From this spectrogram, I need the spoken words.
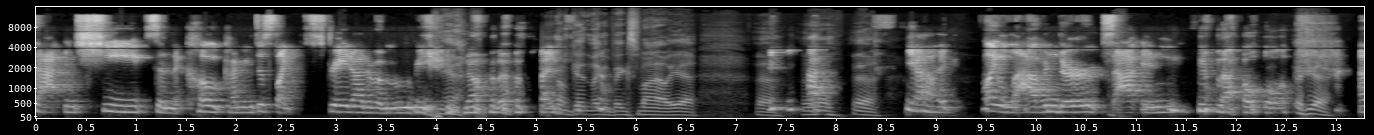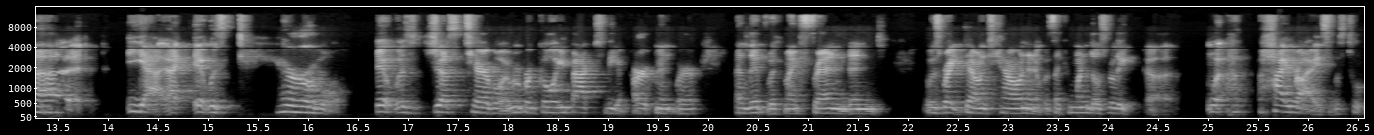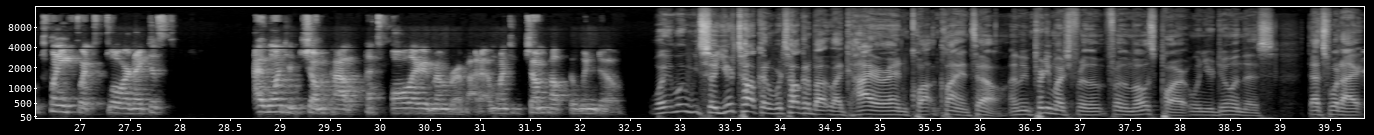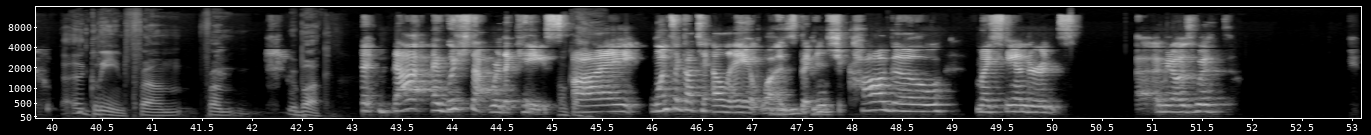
satin sheets and the coke. I mean, just like straight out of a movie. Yeah. You know, like, I'm getting like a big smile. Yeah. Uh, uh-huh, yeah. yeah, like probably lavender satin. You know, that whole Yeah. uh, yeah, I, it was terrible. It was just terrible. I remember going back to the apartment where I lived with my friend, and it was right downtown, and it was like one of those really uh, high rise. It was tw- twenty foot floor, and I just I want to jump out. That's all I remember about it. I want to jump out the window. So you're talking? We're talking about like higher end clientele. I mean, pretty much for the for the most part, when you're doing this, that's what I uh, gleaned from from your book. that I wish that were the case. I once I got to LA, it was, but in Chicago, my standards. I mean, I was with.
